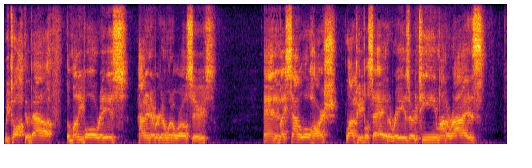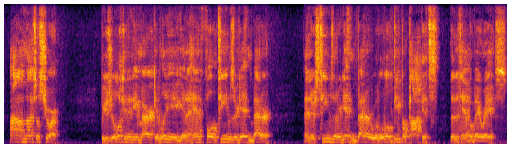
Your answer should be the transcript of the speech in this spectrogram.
We talked about the Moneyball Rays how they're never going to win a World Series. And it might sound a little harsh. A lot of people say, hey, the Rays are a team on a rise. I'm not so sure. Because you're looking in the American League and a handful of teams are getting better. And there's teams that are getting better with a little deeper pockets than the Tampa Bay Rays.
